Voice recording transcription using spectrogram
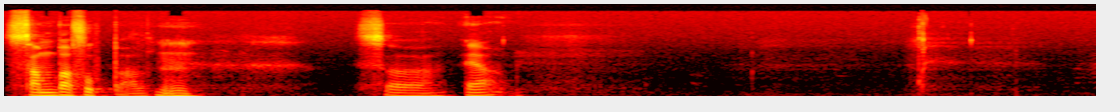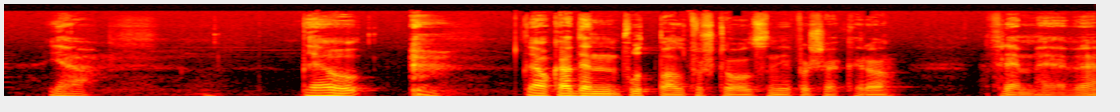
sambafotball. Mm. Så ja. Ja. Det er jo det er akkurat den fotballforståelsen vi forsøker å fremheve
